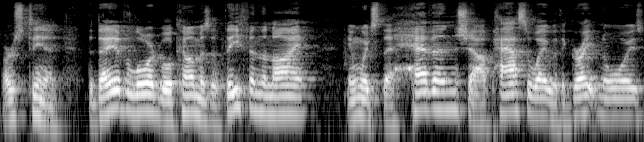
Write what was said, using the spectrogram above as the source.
verse 10. The day of the Lord will come as a thief in the night, in which the heavens shall pass away with a great noise,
